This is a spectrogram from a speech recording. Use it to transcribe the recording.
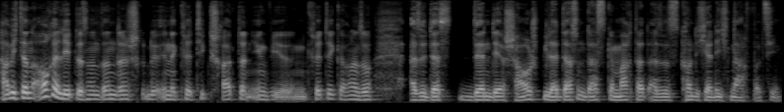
habe ich dann auch erlebt, dass man dann, in der Kritik schreibt dann irgendwie ein Kritiker oder so, also dass denn der Schauspieler das und das gemacht hat, also das konnte ich ja nicht nachvollziehen.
